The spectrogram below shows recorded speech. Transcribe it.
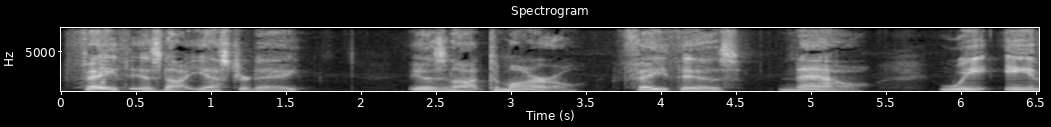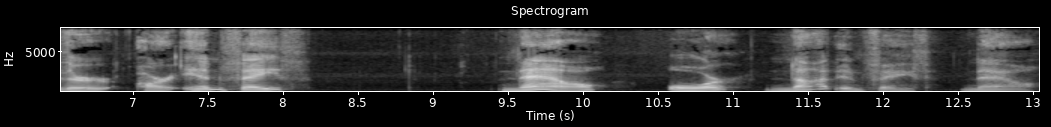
Faith is not yesterday. It is not tomorrow. Faith is now. We either are in faith now or not in faith now.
